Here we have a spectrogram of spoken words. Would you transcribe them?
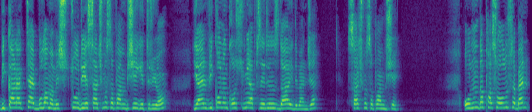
Bir karakter bulamamış. Stu saçma sapan bir şey getiriyor. Yani Rico'nun kostümü yapsaydınız daha iyiydi bence. Saçma sapan bir şey. Onun da pası olursa ben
